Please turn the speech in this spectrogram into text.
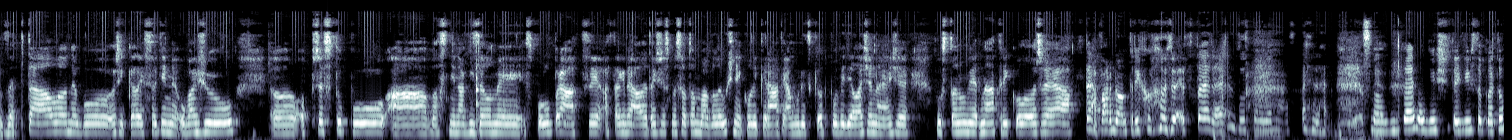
zeptal nebo říkali, se tím neuvažuju o přestupu a vlastně nabízel mi spolupráci a tak dále, takže jsme se o tom bavili už několikrát. Já mu vždycky odpověděla, že ne, že zůstanu věrná trikoloře a teda pardon, trikoloře SPD, zůstanu věrná SPD. Jasně. No, víte, teď už, teď už se pletu,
